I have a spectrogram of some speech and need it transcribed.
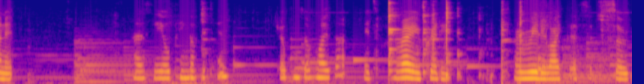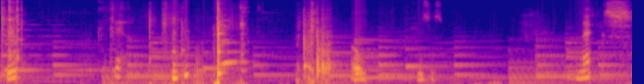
and it has the opening of the tin. Which opens up like that. It's very pretty. I really like this. It's so cute. Yeah. Oh Jesus. Next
